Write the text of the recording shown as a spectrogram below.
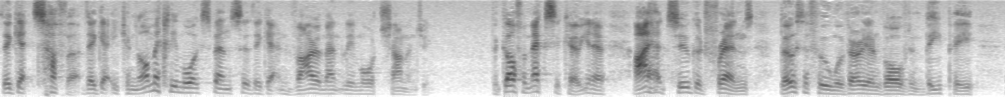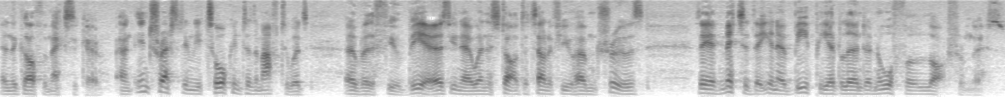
they get tougher, they get economically more expensive, they get environmentally more challenging. The Gulf of Mexico, you know, I had two good friends, both of whom were very involved in BP in the Gulf of Mexico. And interestingly, talking to them afterwards over a few beers, you know, when they started to tell a few home truths, they admitted that, you know, BP had learned an awful lot from this.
